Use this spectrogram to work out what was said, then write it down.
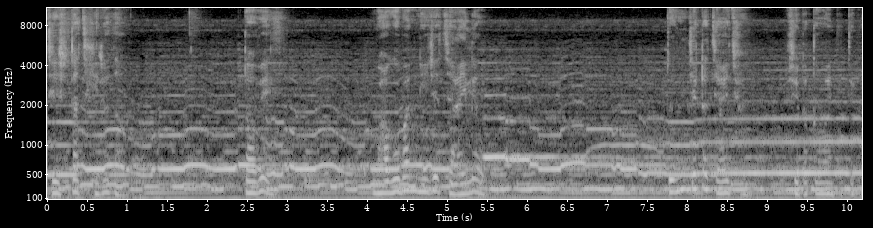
চেষ্টা ছেড়ে দাও, তবে ভগবান নিজে চাইলেও তুমি যেটা চাইছো সেটা তোমায় দিতে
